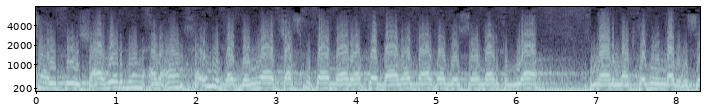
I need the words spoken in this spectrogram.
شاید شاگردین الان خیلی بدنیا چسبتا مارتا دعوت داتا دوسرے مرتبہ شمار مکتبی مدرسه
